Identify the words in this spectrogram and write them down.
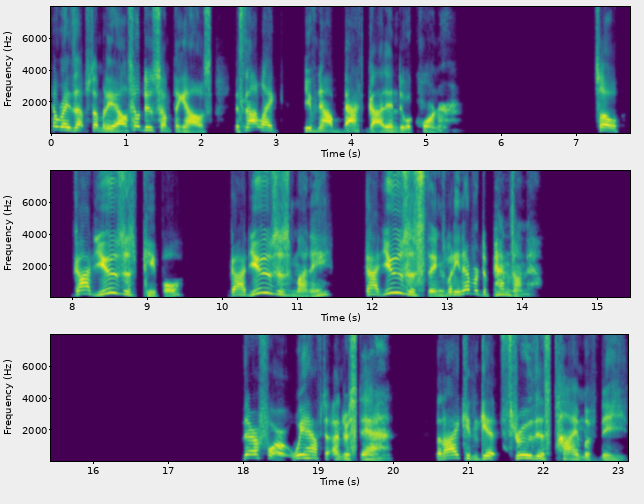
He'll raise up somebody else, he'll do something else. It's not like you've now backed God into a corner. So God uses people God uses money, God uses things, but He never depends on them. Therefore, we have to understand that I can get through this time of need.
